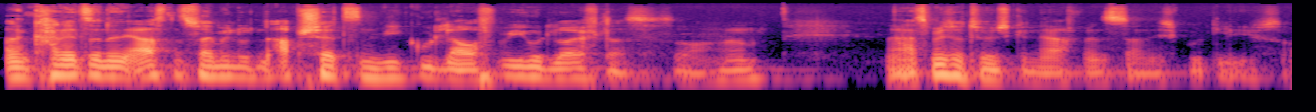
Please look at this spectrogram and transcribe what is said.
man kann jetzt in den ersten zwei Minuten abschätzen, wie gut, lauf, wie gut läuft das. So, ne? Da hat es mich natürlich genervt, wenn es da nicht gut lief. So,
